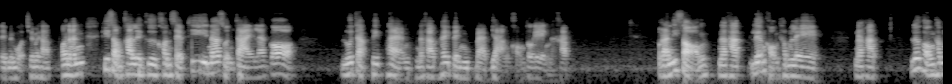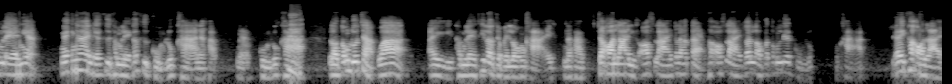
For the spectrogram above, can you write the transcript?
เต็มไปหมดใช่ไหมครับ เพราะนั้นที่สำคัญเลยคือ concept ที่น่าสนใจแล้วก็ รู้จักพลิกแพลงนะครับ ให้เป็นแบบอย่างของตัวเองนะครับ ประการที่สองนะครับ เรื่องของทำเลนะครับ เรื่องของทำเลเนี่ยง่าย ๆ เลยก็คือทำเลก็คือกลุ่มลูกค้านะครับนะกลุ่มลูกค้า เราต้องรู้จักว่าไอ้ทำเลที่เราจะไปลงขายนะครับ จะออนไลน์หรือออฟไลน์ก็แล้วแต่ถ้าออฟไลน์ก็เราก็ต้องเลือกกลุ่มลูกค้าเอ้ยถ้าออนไลน์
